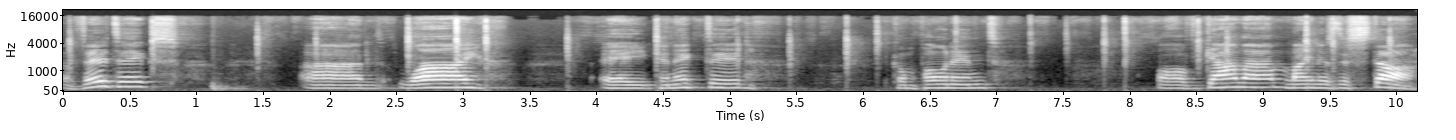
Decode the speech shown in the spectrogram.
a vertex and Y a connected component of gamma minus the star.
